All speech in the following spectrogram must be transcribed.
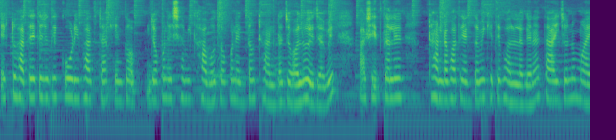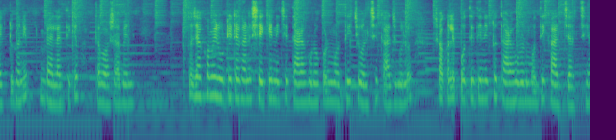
একটু হাতে রেখে যদি করি ভাতটা, কিন্তু যখন এসে আমি খাব তখন একদম ঠান্ডা জল হয়ে যাবে। আর শীতকালে ঠান্ডা ভাত একদমই খেতে ভালো লাগে না। তাই জন্য মা একটুখানি বেলার দিকে ভাতটা বসাবেন। তো দেখো আমি রুটিটা এখানে সেঁকে নিচ্ছি। তাড়াহুড়ো করে মধ্যেই চলছে কাজগুলো। সকালে প্রতিদিন একটু তাড়াহুড়োর মধ্যেই কাজ যাচ্ছে।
